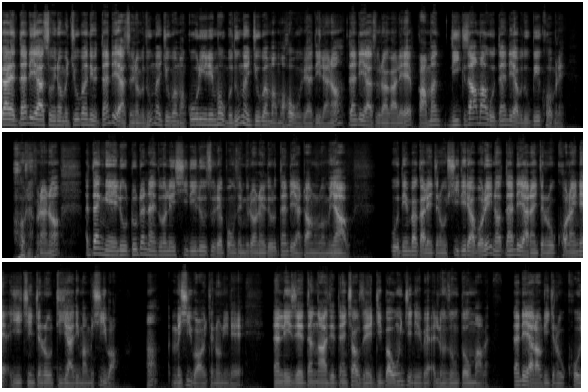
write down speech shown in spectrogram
ပြတဲ့တန်တရာဆိုရင်တော့မကျိုးပန်းသေးဘူးတန်တရာဆိုရင်တော့ဘယ်သူမှကျိုးပန်းမှာကိုရီတွေမဟုတ်ဘယ်သူမှကျိုးပန်းမှာမဟုတ်ဘူးဗျာသိလားနော်တန်တရာဆိုတာကလည်းဘာမှဒီကစားမကိုတန်တရာဘယ်သူပေးခေါ်မလဲဟုတ်တယ်မလားနော်အသက်ငယ်လို့တိုးတက်နိုင်သွမ်းလေးရှိသေးလို့ဆိုတဲ့ပုံစံမျိုးတော့ねတို့တန်တရာတောင်းလို့မရဘူးကိုအတင်းဘက်ကလည်းကျွန်တော်ရှိသေးတာပေါ့လေနော်တန်တရာတိုင်းကျွန်တော်ခေါ်နိုင်တဲ့အရေးချင်းကျွန်တော်ဒီယာဒီမှာမရှိပါဘူးနော်မရှိပါဘူးကျွန်တော်အနေနဲ့တန်40တန်50တန်60ဒီပတ်ဝန်းကျင်တွေပဲအလွန်ဆုံးသုံးပါမယ်တန်တရာလောက်ဒီကျွန်တော်ခေါ်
